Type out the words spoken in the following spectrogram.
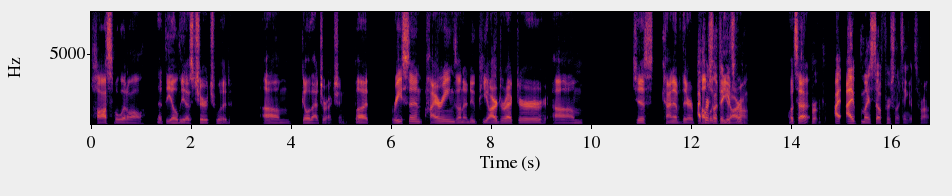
possible at all that the LDS church would um, go that direction. But recent hirings on a new PR director, um, just kind of their I public personally think PR. it's wrong. What's that? I, I myself personally think it's wrong.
